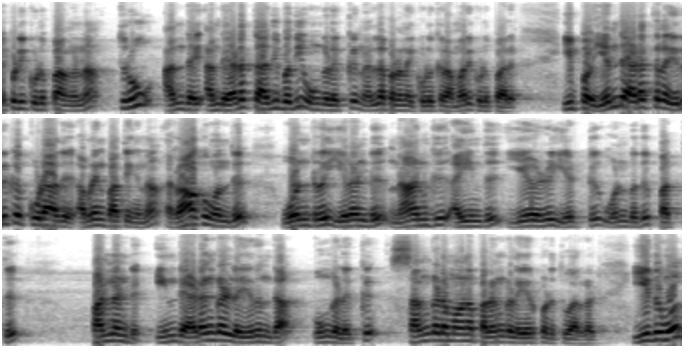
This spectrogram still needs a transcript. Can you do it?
எப்படி கொடுப்பாங்கன்னா த்ரூ அந்த அந்த இடத்த அதிபதி உங்களுக்கு நல்ல பலனை கொடுக்குற மாதிரி கொடுப்பாரு. இப்போ எந்த இடத்துல இருக்கக்கூடாது அப்படின்னு பார்த்தீங்கன்னா ராகு வந்து ஒன்று இரண்டு நான்கு ஐந்து ஏழு எட்டு ஒன்பது பத்து பன்னெண்டு. இந்த இடங்கள்ல இருந்தால் உங்களுக்கு சங்கடமான பலன்களை ஏற்படுத்துவார்கள். இதுவும்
